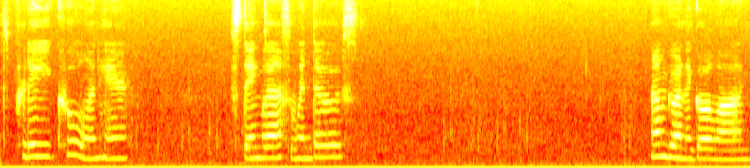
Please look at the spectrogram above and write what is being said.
It's pretty cool in here. Stained glass windows. I'm going to go along.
